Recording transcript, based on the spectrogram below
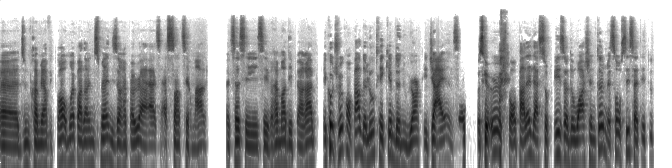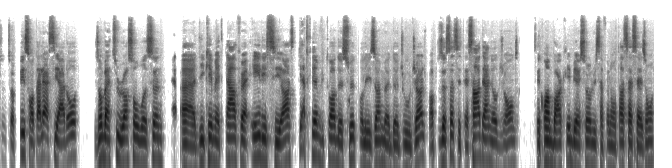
euh, d'une première victoire. Au moins pendant une semaine, ils n'auraient pas eu à, se sentir mal. ça, c'est vraiment déplorable. Écoute, je veux qu'on parle de l'autre équipe de New York, les Giants. Parce que eux, on parlait de la surprise de Washington, mais ça aussi, ça a été toute une surprise. Ils sont allés à Seattle. Ils ont battu Russell Wilson, euh, DK Metcalf et les Seahawks. Quatrième victoire de suite pour les hommes de Drew Judge. En plus de ça, c'était sans Daniel Jones. C'est Quan Barkley, bien sûr. Lui, ça fait longtemps sa saison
